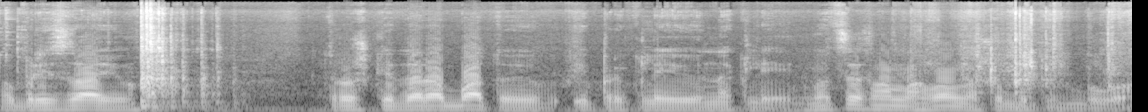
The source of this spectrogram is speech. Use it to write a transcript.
обрізаю, трошки дорабатую і приклею наклею. Ну це саме головне, щоб тут було.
